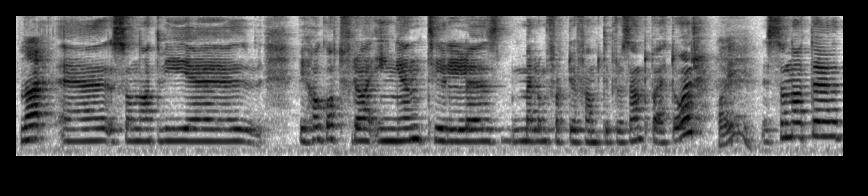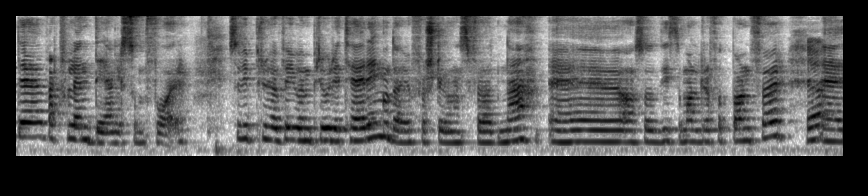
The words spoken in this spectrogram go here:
Eh, sånn at vi, eh, vi har gått fra ingen til eh, mellom 40 og 50 prosent på ett år. Oi. Sånn at det, det er i hvert fall en del som får. Så vi prøver jo en prioritering, og det er jo førstegangsfødende. Eh, altså de som aldri har fått barn før. Ja. Eh,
